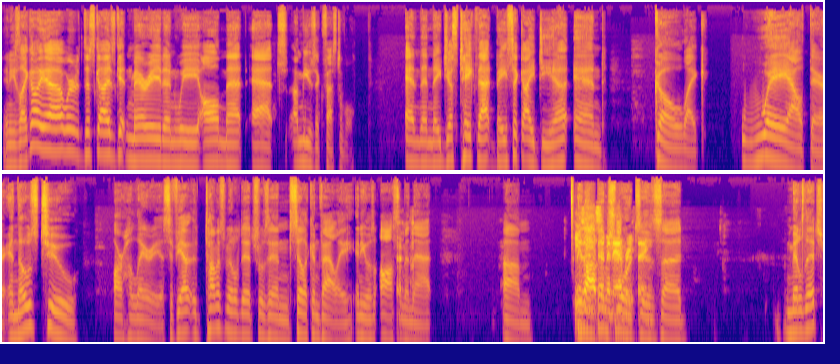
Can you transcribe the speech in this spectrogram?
and he's like oh yeah we're this guy's getting married and we all met at a music festival and then they just take that basic idea and go like way out there and those two are hilarious. If you have thomas middleditch was in silicon valley and he was awesome in that. Um He's awesome Ben in Schwartz everything. is uh middleditch?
